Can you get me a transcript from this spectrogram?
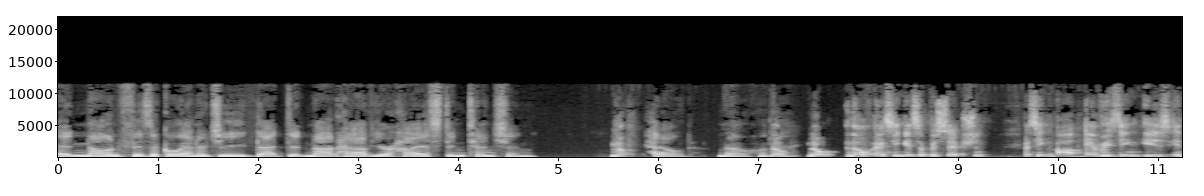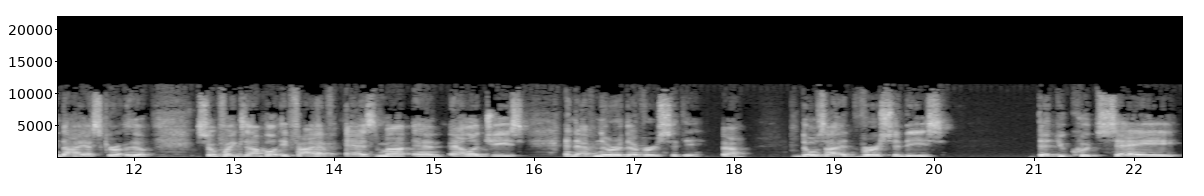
a non-physical energy that did not have your highest intention No, held? No. Okay. no, no, no. I think it's a perception. I think uh, everything is in the highest. gr- uh, So, for example, if I have asthma and allergies and I have neurodiversity, yeah, those are adversities that you could say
